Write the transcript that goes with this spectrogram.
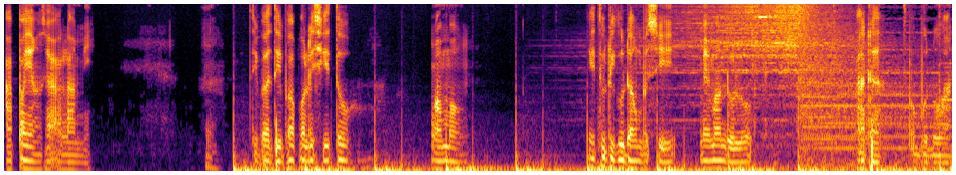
apa yang saya alami. Tiba-tiba polisi itu ngomong itu di gudang besi. Memang dulu ada pembunuhan.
